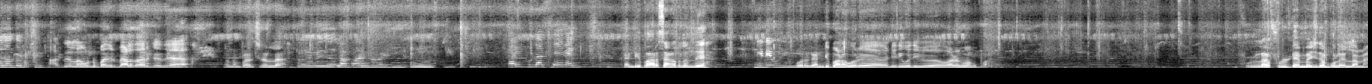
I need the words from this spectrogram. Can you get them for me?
எல்லாம் தப்பிச்சு அதெல்லாம் ஒன்றும் பாதிப்பு மேலே தான் இருக்குது. ஒன்றும் பிரச்சனை இல்லை. ம். கண்டிப்பாக அரசாங்கத்துலேருந்து ஒரு கண்டிப்பான ஒரு நிதி உதவி வழங்குவாங்கப்பா. ஃபுல்லாக ஃபுல் டேமேஜ் தான் போல் எல்லாமே.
